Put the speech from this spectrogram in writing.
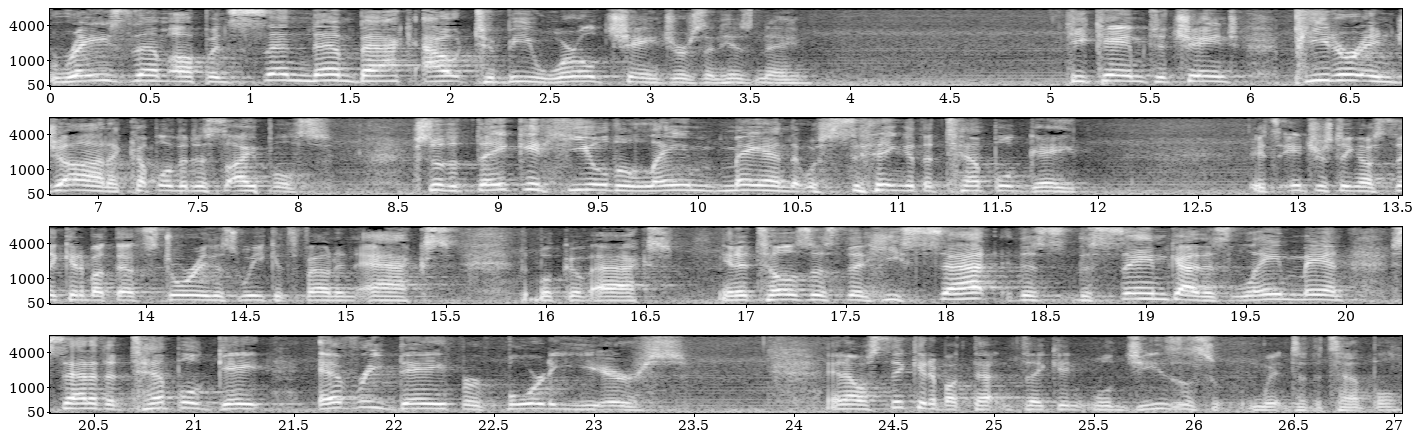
raise them up, and send them back out to be world changers in his name. He came to change Peter and John, a couple of the disciples, so that they could heal the lame man that was sitting at the temple gate. It's interesting. I was thinking about that story this week. It's found in Acts, the book of Acts. And it tells us that he sat, this, the same guy, this lame man, sat at the temple gate every day for 40 years. And I was thinking about that and thinking, well, Jesus went to the temple.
